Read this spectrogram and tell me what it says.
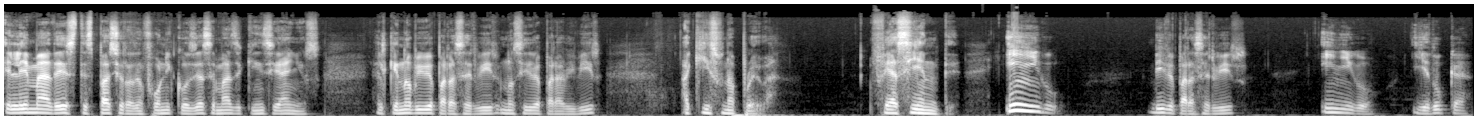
el lema de este espacio radiofónico desde hace más de 15 años, el que no vive para servir, no sirve para vivir, aquí es una prueba fehaciente. Íñigo vive para servir, Íñigo y educa,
